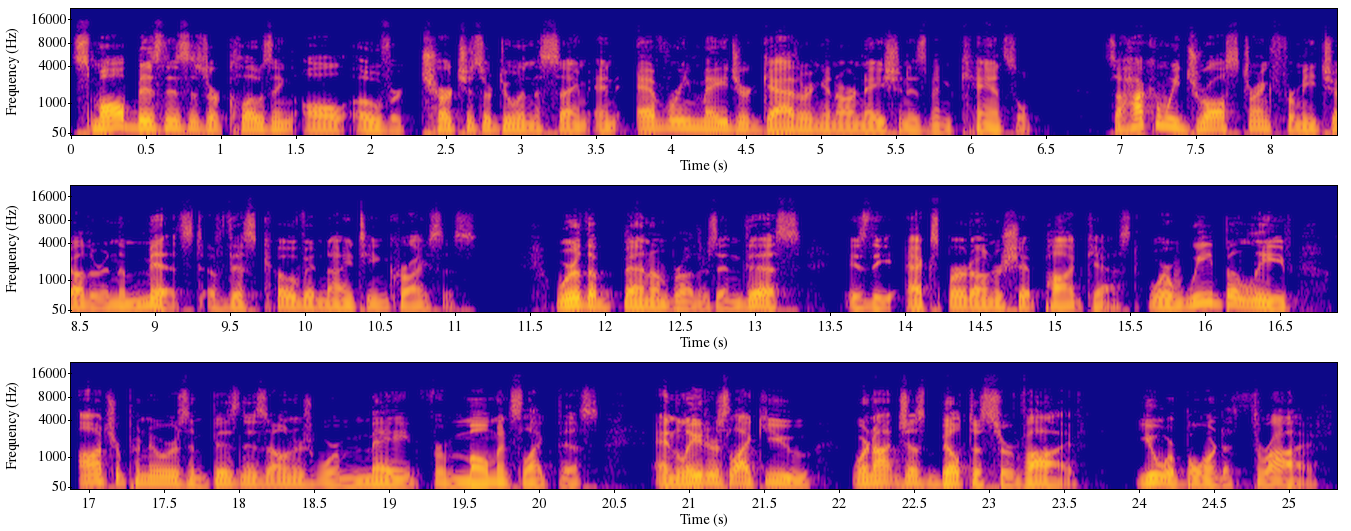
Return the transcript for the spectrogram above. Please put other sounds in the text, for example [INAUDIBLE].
Small businesses are closing all over. Churches are doing the same. And every major gathering in our nation has been canceled. So, how can we draw strength from each other in the midst of this COVID 19 crisis? We're the Benham Brothers, and this is the Expert Ownership Podcast, where we believe entrepreneurs and business owners were made for moments like this. And leaders like you were not just built to survive, you were born to thrive.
